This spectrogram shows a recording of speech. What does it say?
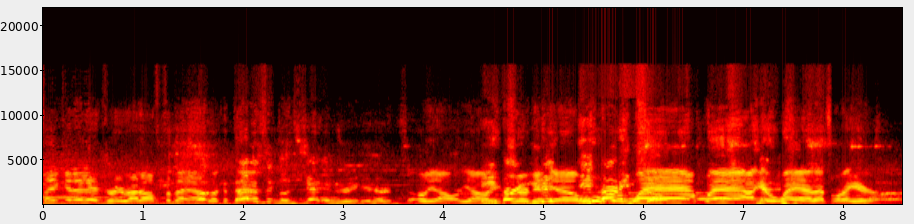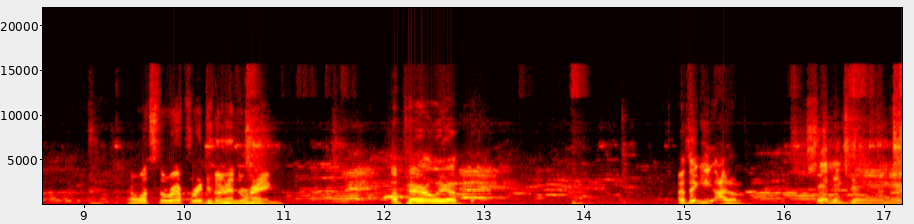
Faking an injury right off the bat. Look at That that. is a legit injury. He hurt himself. Oh yeah, yeah. He He, hurt- sure he did. did- Yeah. he Ooh, hurt himself. Wah, wah. I hear wah. That's what I hear. And what's the referee doing in the ring? Apparently, uh, I think he. I don't know. Something's going on there.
